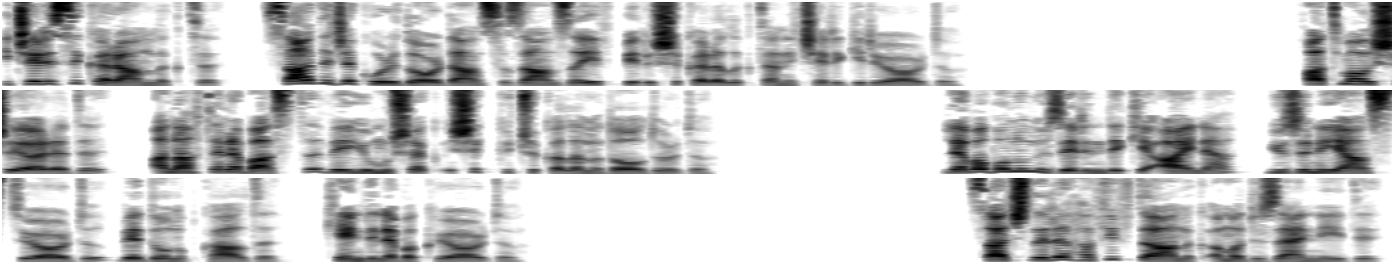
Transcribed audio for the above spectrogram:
İçerisi karanlıktı, sadece koridordan sızan zayıf bir ışık aralıktan içeri giriyordu. Fatma ışığı aradı, anahtara bastı ve yumuşak ışık küçük alanı doldurdu. Lavabonun üzerindeki ayna, yüzünü yansıtıyordu ve donup kaldı, kendine bakıyordu. Saçları hafif dağınık ama düzenliydi,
